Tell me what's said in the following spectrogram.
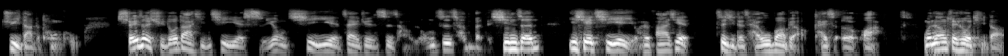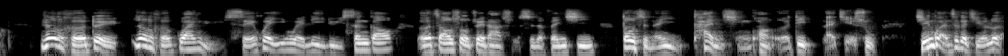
巨大的痛苦。随着许多大型企业使用企业债券市场融资成本的新增，一些企业也会发现自己的财务报表开始恶化。文章最后提到，任何对任何关于谁会因为利率升高而遭受最大损失的分析，都只能以看情况而定来结束。尽管这个结论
